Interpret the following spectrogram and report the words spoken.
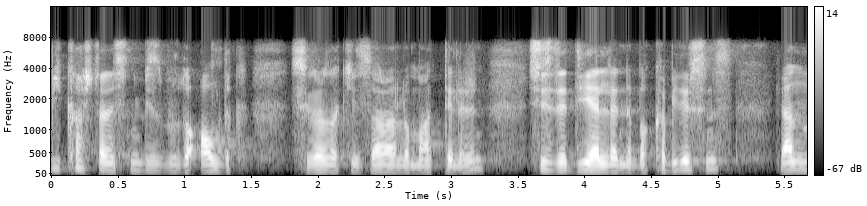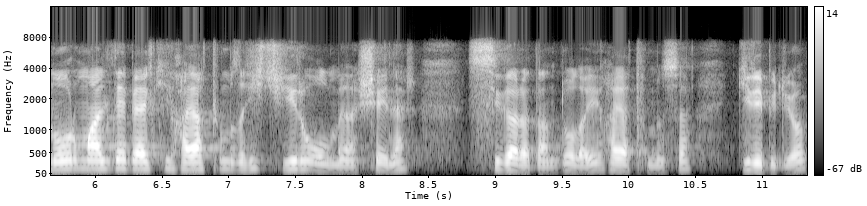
birkaç tanesini biz burada aldık sigaradaki zararlı maddelerin. Siz de diğerlerine bakabilirsiniz. Yani normalde belki hayatımızda hiç yeri olmayan şeyler sigaradan dolayı hayatımıza girebiliyor.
